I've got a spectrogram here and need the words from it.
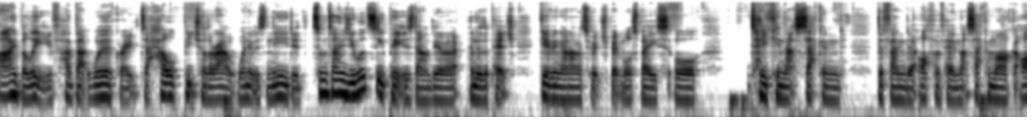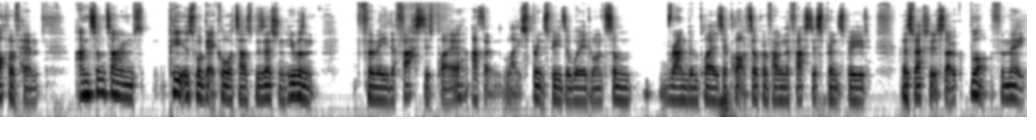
I believe, had that work rate to help each other out when it was needed. Sometimes you would see Pieters down the other end of the pitch, giving Arnautovic a bit more space or taking that second defender off of him, that second marker off of him. And sometimes Pieters will get caught out of position. He wasn't for me the fastest player. I think like sprint speed's a weird one. Some random players are clocked up of having the fastest sprint speed, especially at Stoke. But for me,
